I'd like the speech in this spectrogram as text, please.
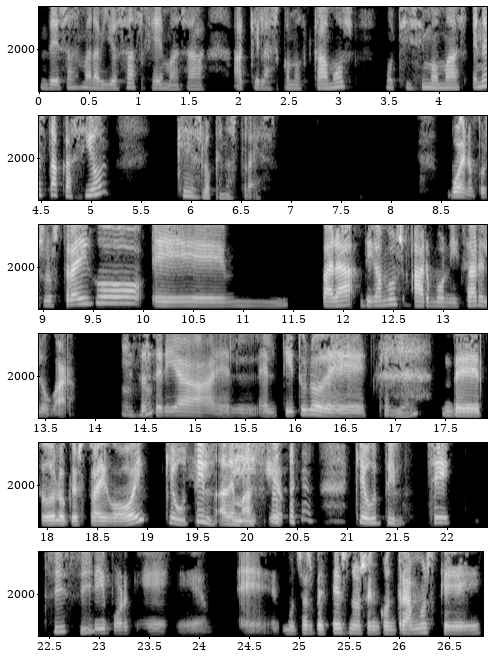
de esas maravillosas gemas, a, a que las conozcamos muchísimo más. En esta ocasión, ¿qué es lo que nos traes? Bueno, pues os traigo eh, para, digamos, armonizar el hogar. Este sería el, el título de, Qué bien. de todo lo que os traigo hoy. Qué útil, además. Y- Qué útil. Sí, Sí, sí. Sí, porque eh, muchas veces nos encontramos que,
